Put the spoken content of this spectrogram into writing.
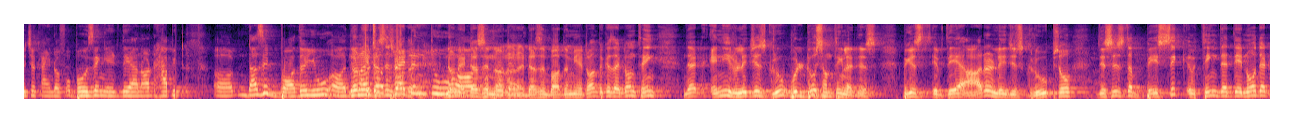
which are kind of opposing it. They are not happy. Uh, does it bother you? Uh, they No, no, it also doesn't bother threaten me. to. No, no, uh, it doesn't. No, no, no, protest- it doesn't bother me at all because I don't think that any religious group will do something like this. Because if they are a religious group, so this is the basic thing that they know that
